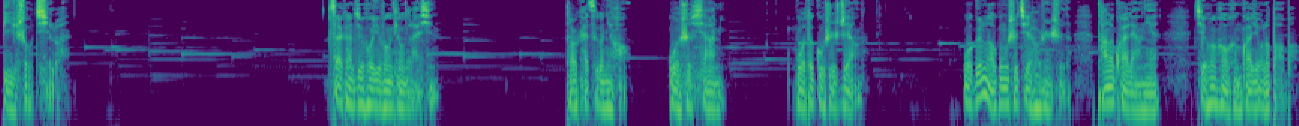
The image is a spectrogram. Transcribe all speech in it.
必受其乱。再看最后一封听我的来信。他说：“凯子哥你好，我是虾米。我的故事是这样的：我跟老公是介绍认识的，谈了快两年，结婚后很快就有了宝宝。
